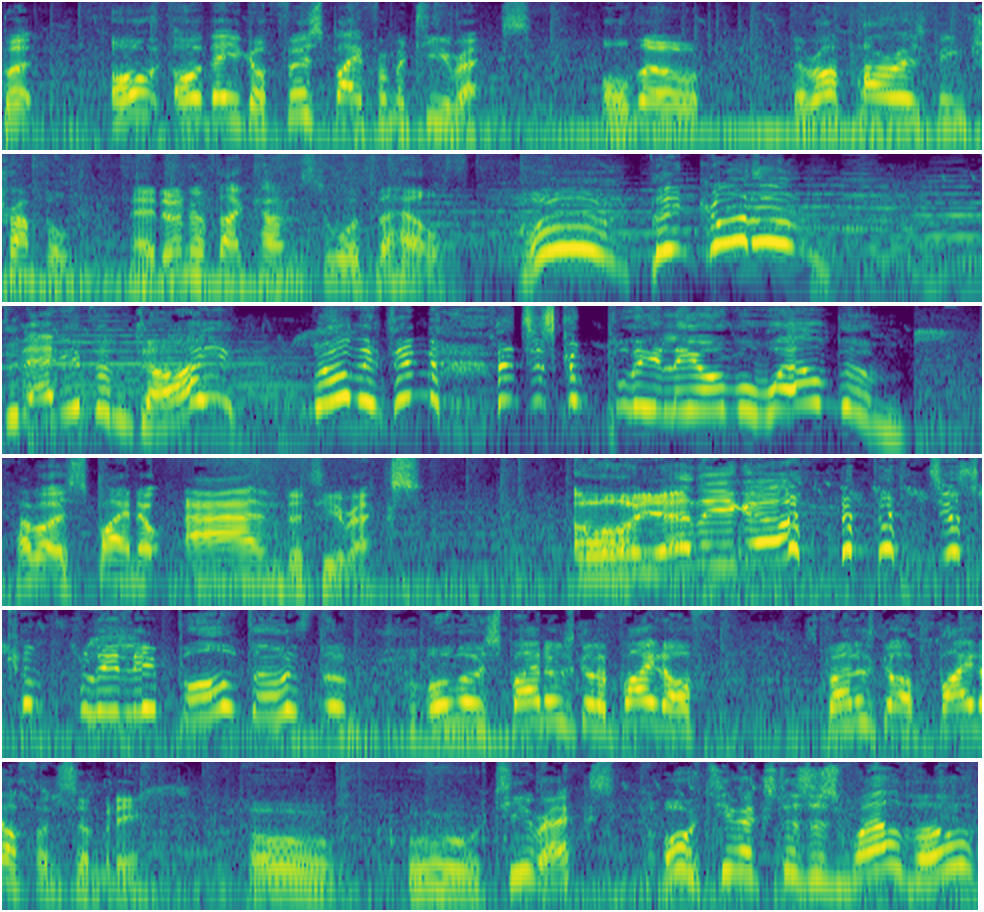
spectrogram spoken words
But, oh, oh, there you go. First bite from a T-Rex. Although, there are paras being trampled. And I don't know if that counts towards the health. Oh, they got him! Did any of them die? No, they didn't. they just completely overwhelmed them. How about a Spino and a T-Rex? Oh, yeah, there you go. just completely bulldozed them. Although Spino's got a bite off. Spino's got a bite off on somebody. Oh, ooh, T-Rex. Oh, T-Rex does as well, though.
